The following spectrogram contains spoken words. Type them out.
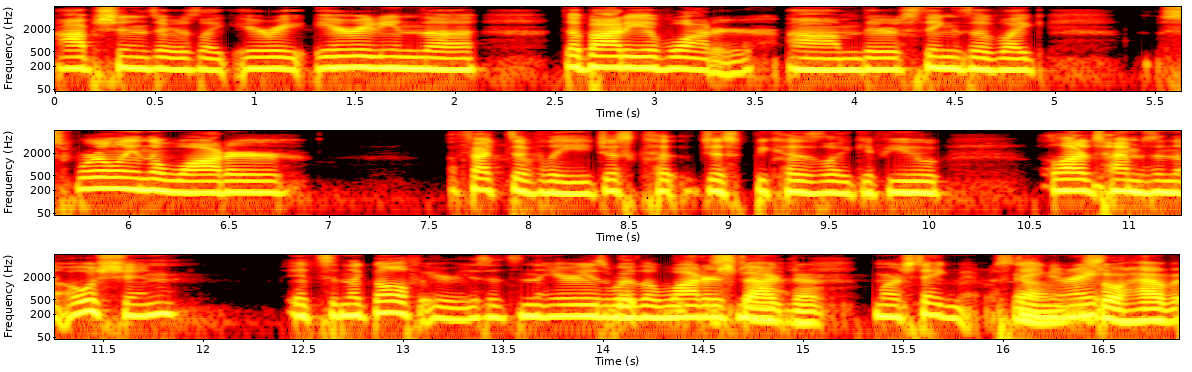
options. There's like aerating the the body of water. Um, there's things of like swirling the water effectively just just because like if you a lot of times in the ocean it's in the Gulf areas. It's in the areas where the, the water's stagnant, more stagnant, stagnant, yeah. right? So have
